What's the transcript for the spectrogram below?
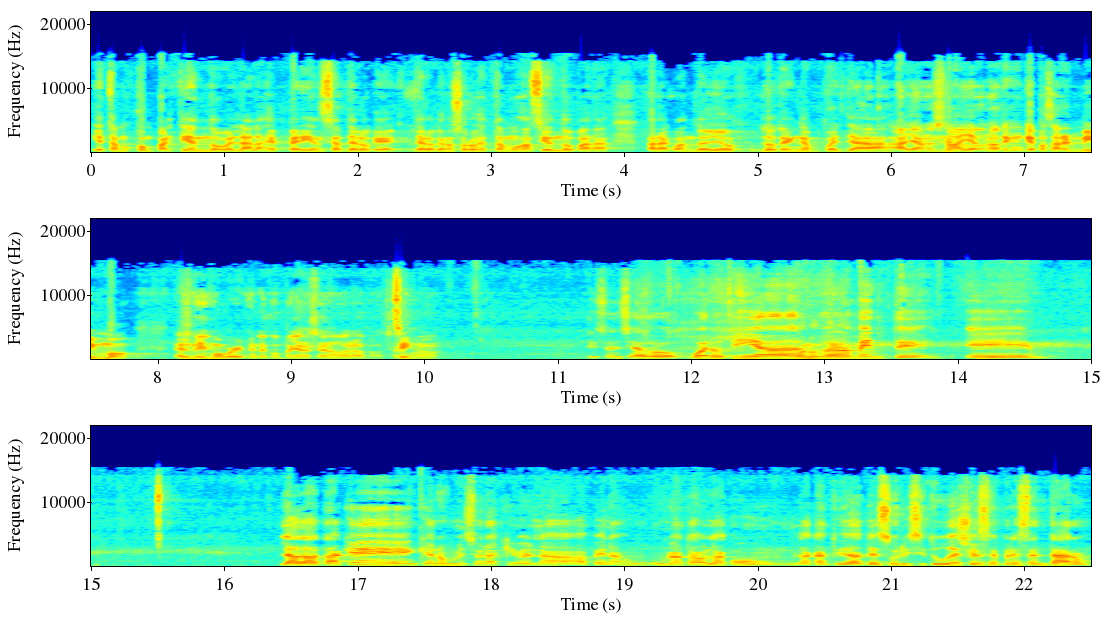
y estamos compartiendo, ¿verdad?, las experiencias de lo que de lo que nosotros estamos haciendo para, para cuando ellos lo tengan, pues ya haya, no, tengan que pasar el mismo el mismo burden. La compañera senadora Sí. una- Licenciado, buenos días Buenos días. nuevamente. Eh, la data que, que nos menciona aquí, ¿verdad? Apenas un- una tabla con la cantidad de solicitudes que se presentaron.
